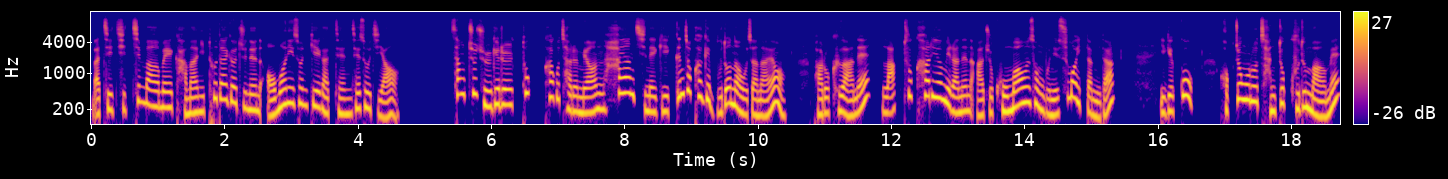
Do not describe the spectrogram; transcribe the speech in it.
마치 지친 마음을 가만히 토닥여주는 어머니 손길 같은 채소지요. 상추 줄기를 톡 하고 자르면 하얀 진액이 끈적하게 묻어나오잖아요. 바로 그 안에 락투카리움이라는 아주 고마운 성분이 숨어 있답니다. 이게 꼭 걱정으로 잔뜩 굳은 마음에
